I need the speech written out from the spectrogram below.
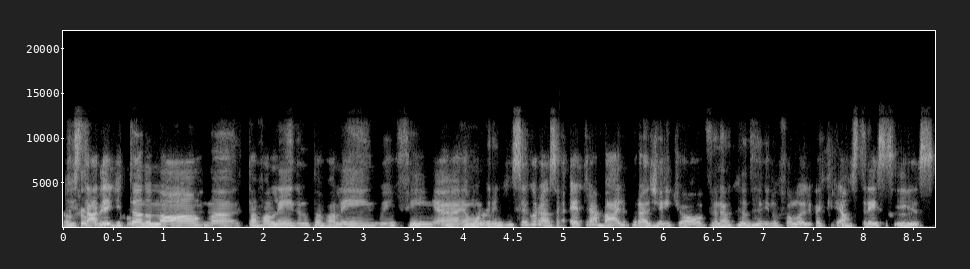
é de estado editando norma, tá valendo, não tá valendo, enfim, é, é uma é. grande insegurança. É trabalho para a gente, óbvio, né? O que o Danilo falou, ele vai criar uns três CIS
